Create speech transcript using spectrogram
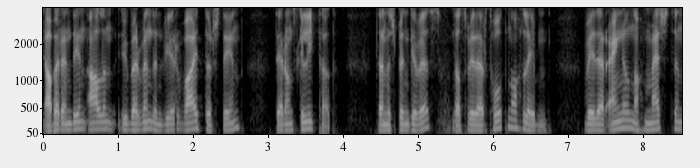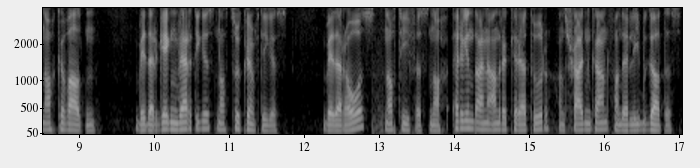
Aber in den allen überwinden wir weiter stehen, der uns geliebt hat. Denn ich bin gewiss, dass weder Tod noch Leben, weder Engel noch Mächte noch Gewalten, weder Gegenwärtiges noch Zukünftiges, weder Hohes noch Tiefes noch irgendeine andere Kreatur uns scheiden kann von der Liebe Gottes,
